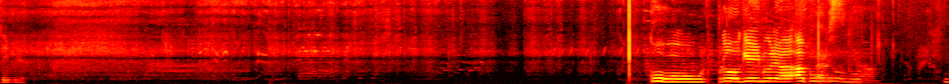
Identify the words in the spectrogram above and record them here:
seviye. Gol! Pro Gamer'a abone olun. ya.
